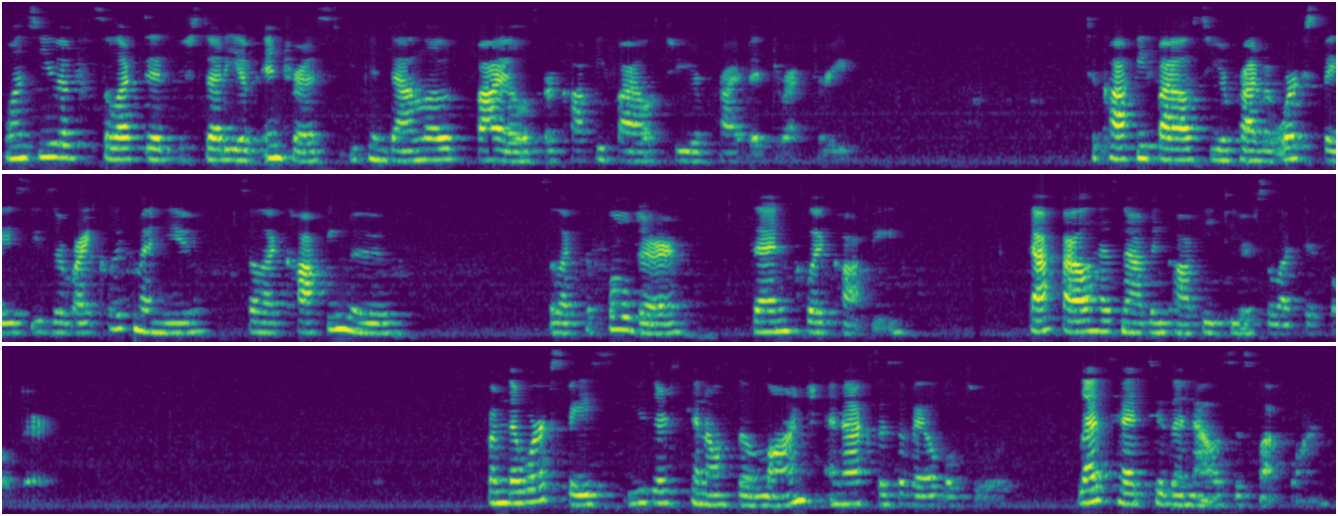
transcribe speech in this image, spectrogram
Once you have selected your study of interest, you can download files or copy files to your private directory. To copy files to your private workspace, use the right-click menu, select Copy Move, select the folder, then click Copy. That file has now been copied to your selected folder. From the workspace, users can also launch and access available tools. Let's head to the analysis platform.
